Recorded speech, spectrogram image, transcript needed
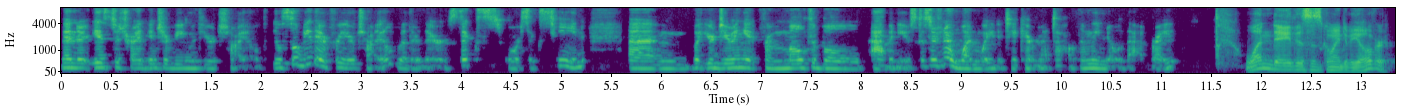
than it is to try and intervene with your child. You'll still be there for your child whether they're six or 16 um, but you're doing it from multiple avenues because there's no one way to take care of mental health and we know that right? One day this is going to be over.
